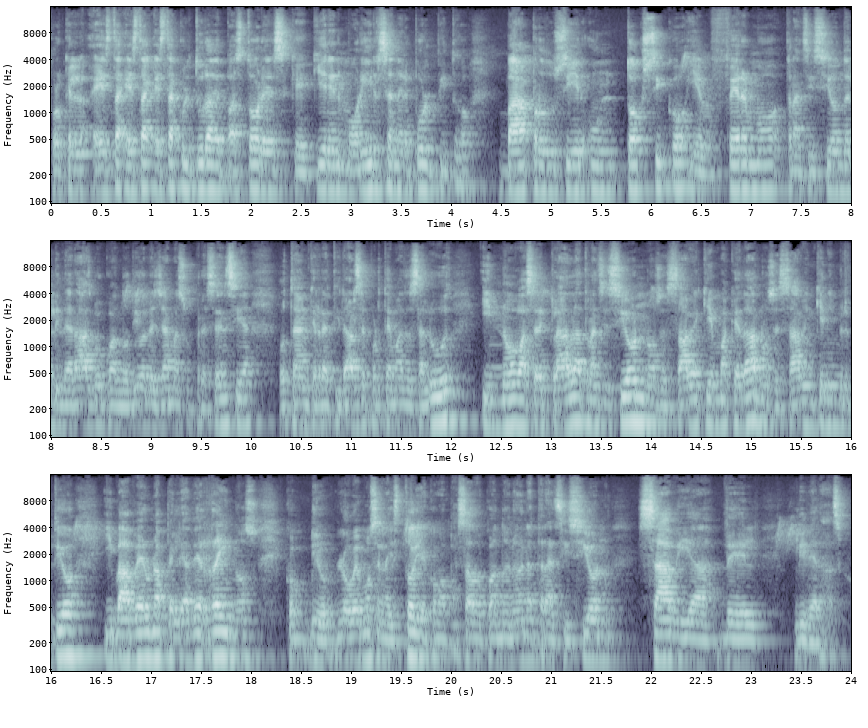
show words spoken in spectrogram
porque esta, esta, esta cultura de pastores que quieren morirse en el púlpito va a producir un tóxico y enfermo transición de liderazgo cuando Dios les llama a su presencia o tengan que retirarse por temas de salud y no va a ser clara la transición, no se sabe quién va a quedar, no se sabe en quién invirtió y va a haber una pelea de reinos, lo vemos en la historia como ha pasado cuando no hay una transición sabia del liderazgo.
